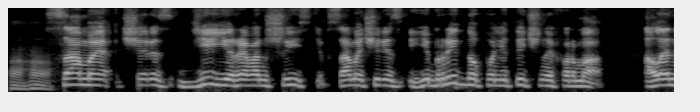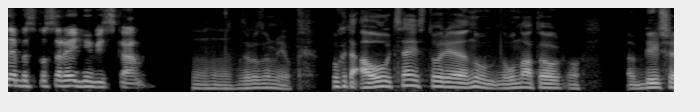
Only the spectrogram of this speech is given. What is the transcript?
Ага. саме через дії реваншистів, саме через гібридно-політичний формат, але не безпосередньо військами. Угу, зрозумів. Слухайте, а у ця історія, ну, у НАТО більше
